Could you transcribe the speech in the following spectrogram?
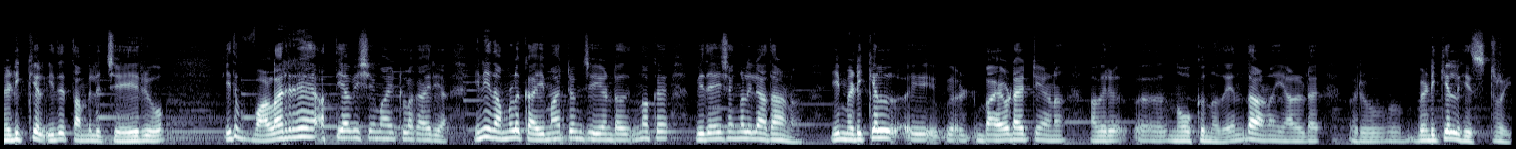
മെഡിക്കൽ ഇത് തമ്മിൽ ചേരുമോ ഇത് വളരെ അത്യാവശ്യമായിട്ടുള്ള കാര്യമാണ് ഇനി നമ്മൾ കൈമാറ്റം ചെയ്യേണ്ടത് ഇന്നൊക്കെ വിദേശങ്ങളിൽ അതാണ്. ഈ മെഡിക്കൽ ഈ ബയോഡാറ്റയാണ് അവർ നോക്കുന്നത്. എന്താണ് ഇയാളുടെ ഒരു മെഡിക്കൽ ഹിസ്റ്ററി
